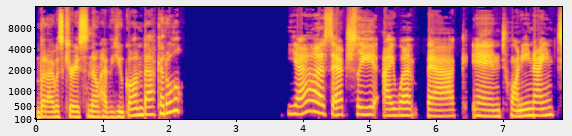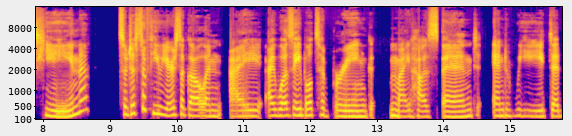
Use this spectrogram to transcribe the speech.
But I was curious to know have you gone back at all? Yes, actually, I went back in 2019. So just a few years ago, and I, I was able to bring my husband and we did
